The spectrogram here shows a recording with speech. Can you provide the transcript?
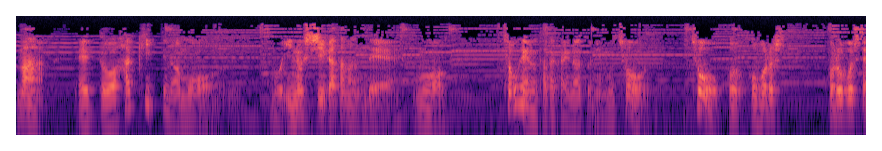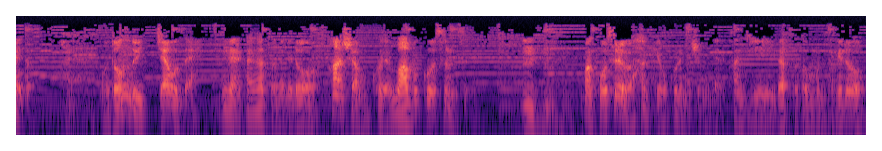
まあ、えっ、と、白騎っていうのはもう、もうイノシシ型なんで、もう、長兵の戦いの後にもう超、超ほほぼろし、滅ぼしたいと。はいはい。もうどんどん行っちゃおうぜ、みたいな感じだったんだけど、反社はもうこれ和睦をするんですよね。うんまあこうすれば白騎が起こるんでしょ、みたいな感じだったと思うんだけど、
